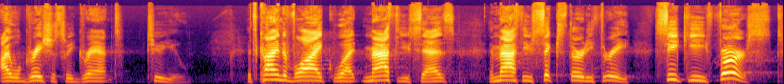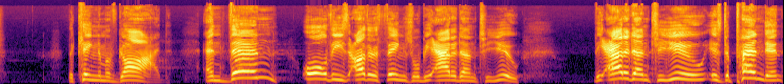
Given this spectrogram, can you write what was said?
I will graciously grant to you. It's kind of like what Matthew says in Matthew 6:33, "Seek ye first the kingdom of God, and then all these other things will be added unto you. The added unto you is dependent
